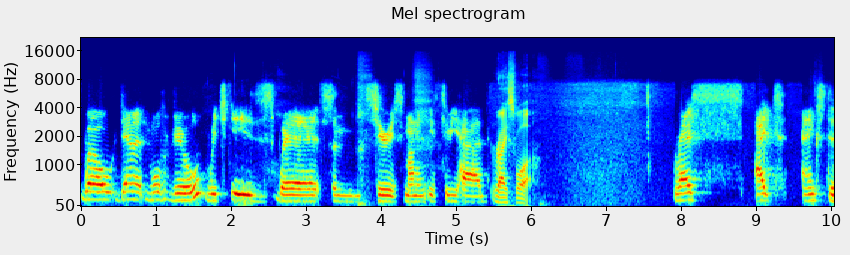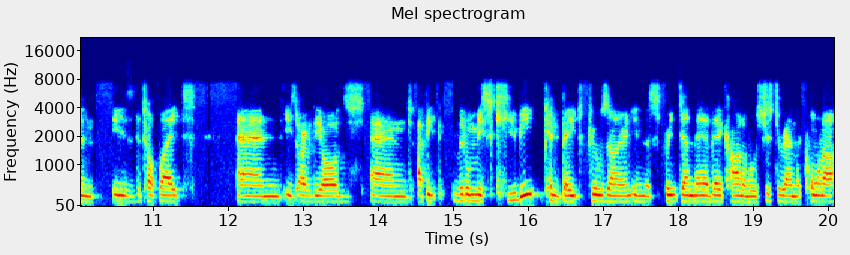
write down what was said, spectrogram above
well, down at Morphettville, which is where some serious money is to be had. Race what? Race eight, Angston is the top eight and is over the odds. And I think Little Miss QB can beat Phil Zone in the sprint down there. Their carnival's just around the corner.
